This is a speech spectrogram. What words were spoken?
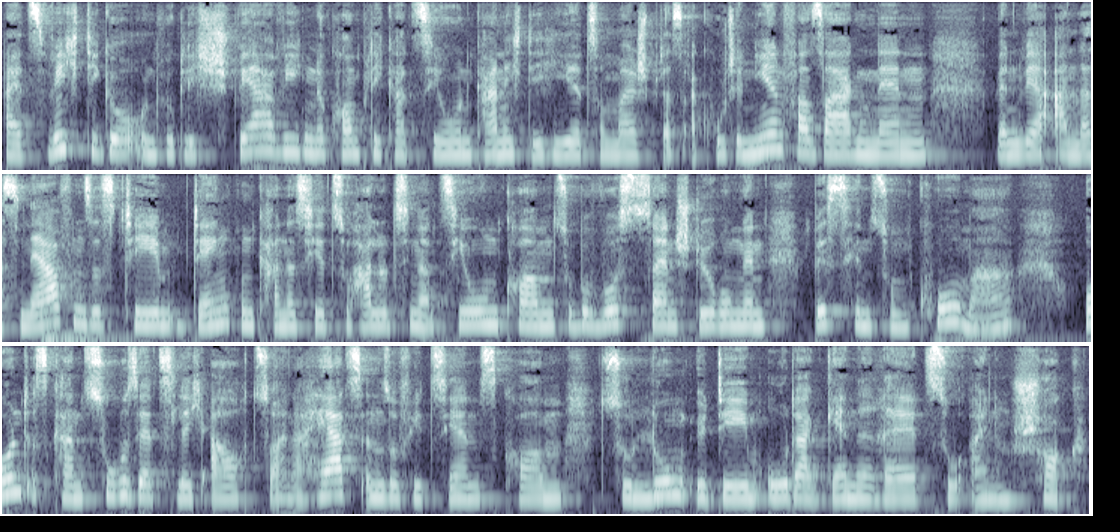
Als wichtige und wirklich schwerwiegende Komplikation kann ich dir hier zum Beispiel das akute Nierenversagen nennen. Wenn wir an das Nervensystem denken, kann es hier zu Halluzinationen kommen, zu Bewusstseinsstörungen bis hin zum Koma. Und es kann zusätzlich auch zu einer Herzinsuffizienz kommen, zu Lungenödem oder generell zu einem Schock.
